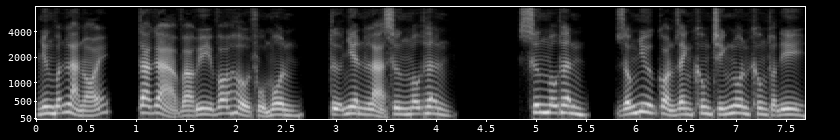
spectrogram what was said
nhưng vẫn là nói, ta gả vào uy võ hầu phủ môn, tự nhiên là xưng mẫu thân. Xưng mẫu thân, giống như còn danh không chính luôn không thuận đi.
